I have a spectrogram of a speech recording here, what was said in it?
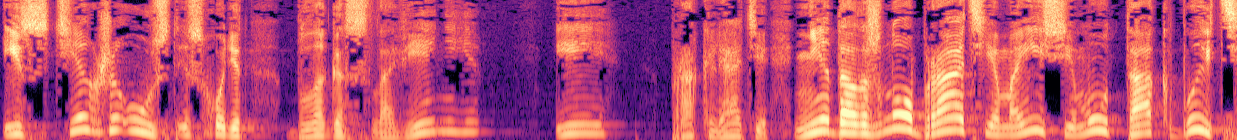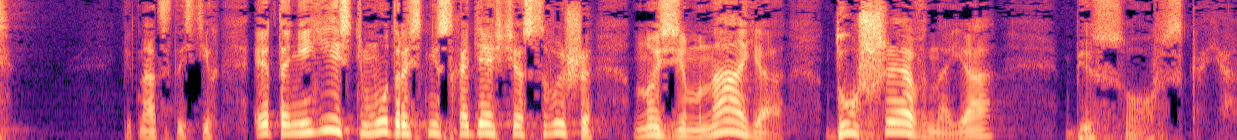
из тех же уст исходит благословение и проклятие. Не должно, братья мои, сему так быть. 15 стих. Это не есть мудрость, нисходящая свыше, но земная, душевная, бесовская.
